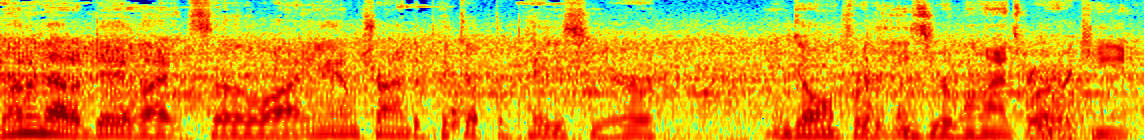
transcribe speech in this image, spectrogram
Running out of daylight, so I am trying to pick up the pace here and going for the easier lines where I can.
